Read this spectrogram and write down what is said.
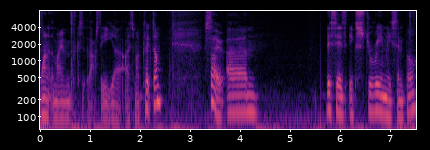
one at the moment because that's the uh, item I've clicked on. So um, this is extremely simple.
